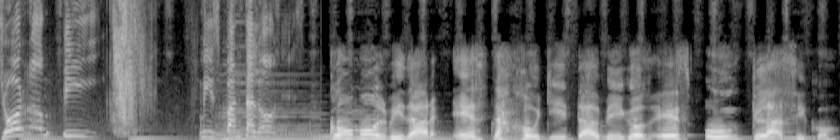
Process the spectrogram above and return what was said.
Yo rompí mis pantalones. ¿Cómo olvidar esta joyita amigos? Es un clásico.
